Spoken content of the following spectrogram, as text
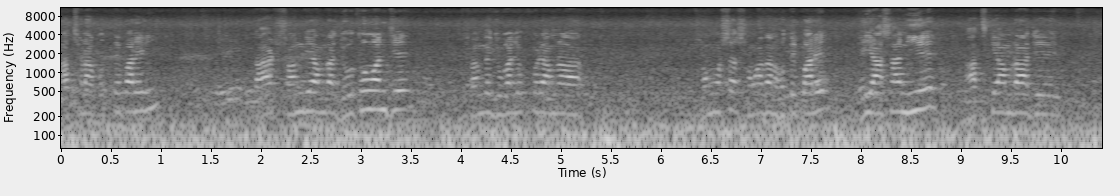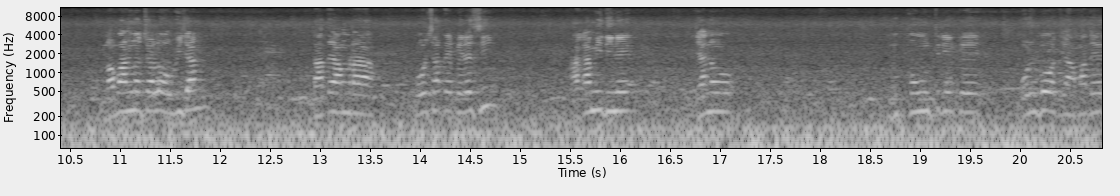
হাতছাড়া করতে পারিনি। তার সঙ্গে আমরা যৌথ মঞ্চে সঙ্গে যোগাযোগ করে আমরা সমস্যার সমাধান হতে পারে এই আশা নিয়ে আজকে আমরা যে নবান্ন চলো অভিযান, তাতে আমরা পৌঁছাতে পেরেছি। আগামী দিনে যেন মুখ্যমন্ত্রীকে বলব যে আমাদের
